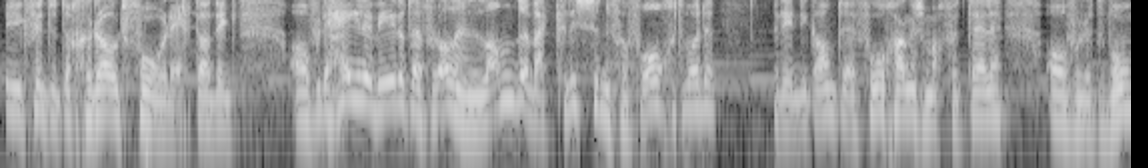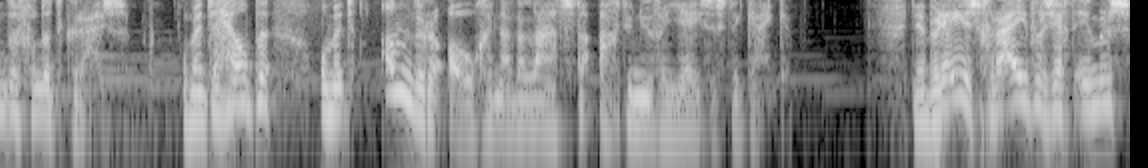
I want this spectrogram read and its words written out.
Ik vind het een groot voorrecht dat ik over de hele wereld en vooral in landen waar christenen vervolgd worden, predikanten en voorgangers mag vertellen over het wonder van het kruis. Om hen te helpen om met andere ogen naar de laatste 18 uur van Jezus te kijken. De Hebreeën schrijver zegt immers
